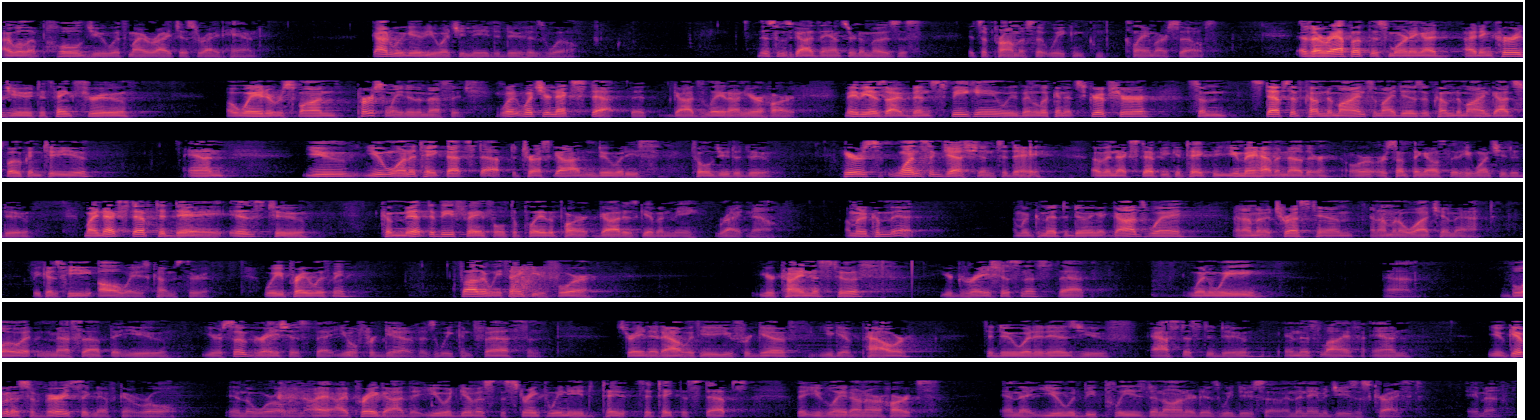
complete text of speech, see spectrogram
I will uphold you with my righteous right hand. God will give you what you need to do his will. This was God's answer to Moses. It's a promise that we can claim ourselves. As I wrap up this morning, I'd, I'd encourage you to think through a way to respond personally to the message. What, what's your next step that God's laid on your heart? Maybe as I've been speaking, we've been looking at Scripture, some steps have come to mind, some ideas have come to mind, God's spoken to you, and you, you want to take that step to trust God and do what He's told you to do. Here's one suggestion today of a next step you could take. that You may have another or, or something else that He wants you to do. My next step today is to commit to be faithful to play the part God has given me right now. I'm going to commit. I'm going to commit to doing it God's way, and I'm going to trust Him, and I'm going to watch Him act because He always comes through. Will you pray with me? Father, we thank you for your kindness to us, your graciousness, that when we uh, blow it and mess up, that you you're so gracious that you'll forgive as we confess and straighten it out with you. You forgive, you give power to do what it is you've asked us to do in this life, and you've given us a very significant role in the world. And I, I pray, God, that you would give us the strength we need to take, to take the steps that you've laid on our hearts, and that you would be pleased and honored as we do so. In the name of Jesus Christ, amen.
